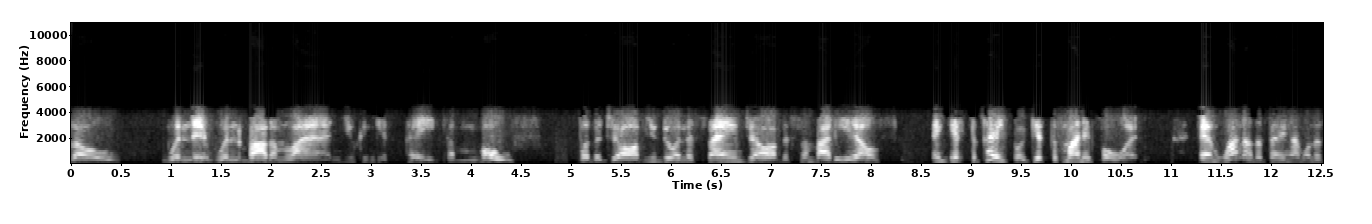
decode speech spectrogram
So when the when the bottom line, you can get paid the most for the job. You're doing the same job as somebody else, and get the paper, get the money for it. And one other thing I want to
